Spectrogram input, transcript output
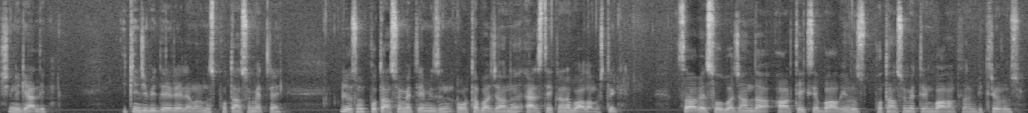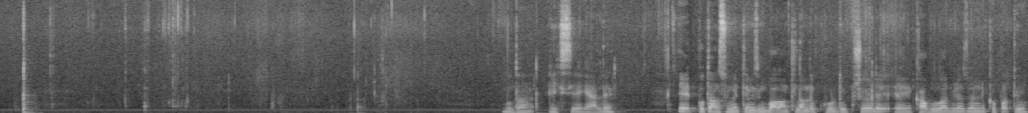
Şimdi geldik. İkinci bir devre elemanımız potansiyometre. Biliyorsunuz potansiyometremizin orta bacağını LCD ekrana bağlamıştık. Sağ ve sol bacağını da artı eksiye bağlıyoruz. Potansiyometrenin bağlantılarını bitiriyoruz. Bu da eksiye geldi. Evet potansiyometremizin bağlantılarını da kurduk. Şöyle e, kablolar biraz önünü kapatıyor.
